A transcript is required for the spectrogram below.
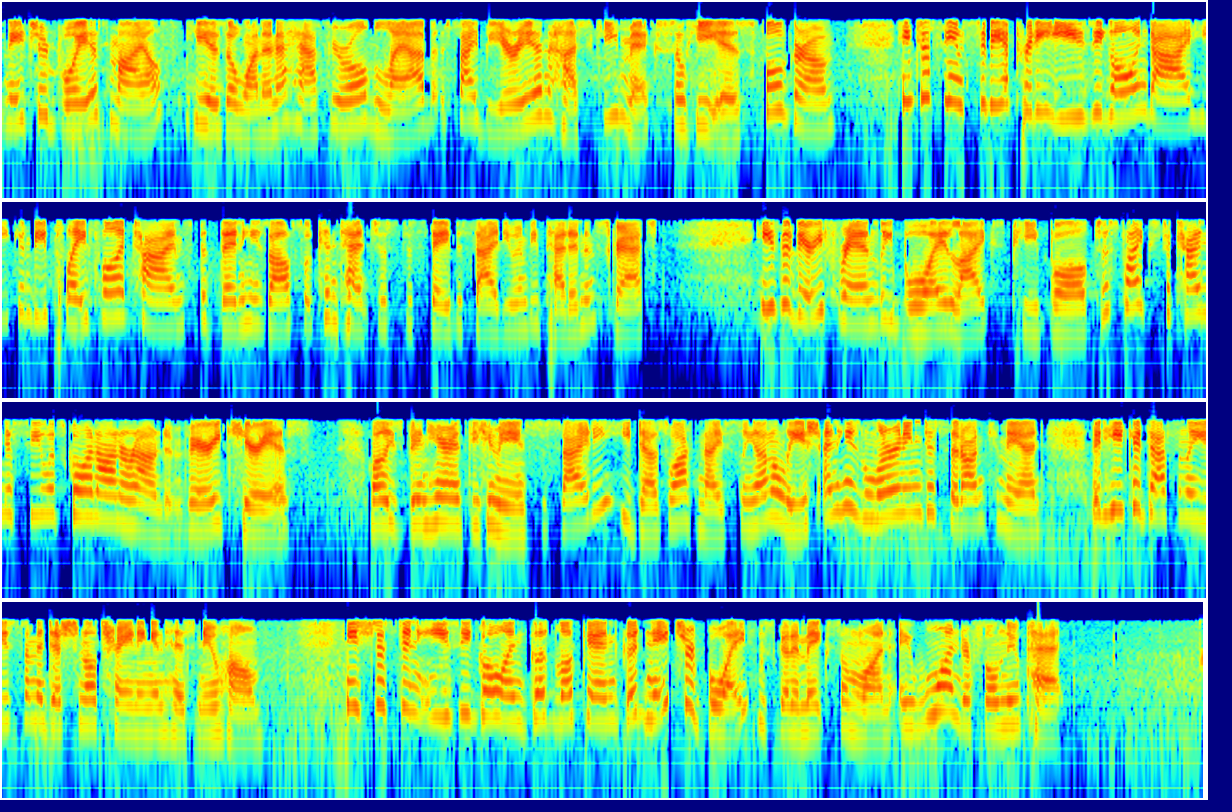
great-natured boy is Myles. He is a one-and-a-half-year-old lab Siberian Husky mix, so he is full-grown. He just seems to be a pretty easygoing guy. He can be playful at times, but then he's also content just to stay beside you and be petted and scratched. He's a very friendly boy, likes people, just likes to kind of see what's going on around him, very curious. While he's been here at the Humane Society, he does walk nicely on a leash, and he's learning to sit on command, but he could definitely use some additional training in his new home. He's just an easygoing, good-looking, good-natured boy who's going to make someone a wonderful new pet.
